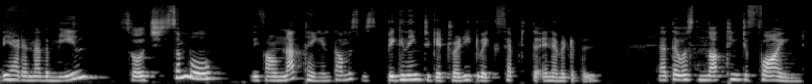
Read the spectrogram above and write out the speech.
They had another meal, searched some more. They found nothing, and Thomas was beginning to get ready to accept the inevitable that there was nothing to find.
